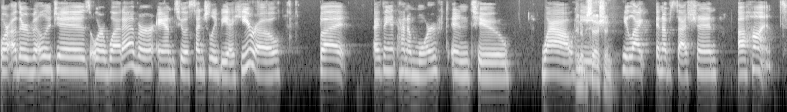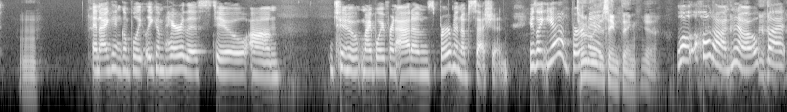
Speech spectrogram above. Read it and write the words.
or other villages or whatever and to essentially be a hero. But i think it kind of morphed into wow an he, obsession. he like an obsession a hunt. Mm-hmm. and i can completely compare this to um, to my boyfriend Adam's bourbon obsession. He's like, yeah, bourbon. Totally the same thing. Yeah. Well, hold on, no, but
